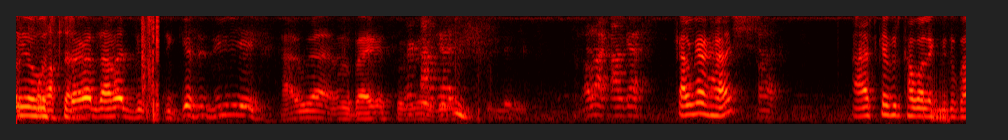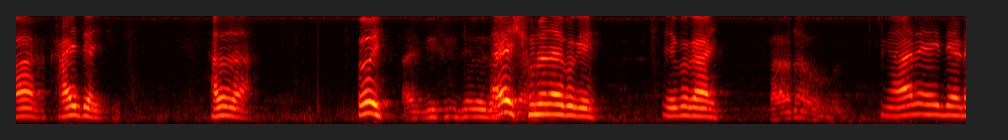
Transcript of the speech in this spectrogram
এই অবস্থা। টাকা দামের কিছু দিয়ে খাওয়া বাইরে ছবি কালকা খাস আজকে ফির খাওয়া লাগবি তো কার খাই দে আইছি হ্যাঁ ওই এই শুনে যায় বগে এই বগাই আরে এই দেড়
